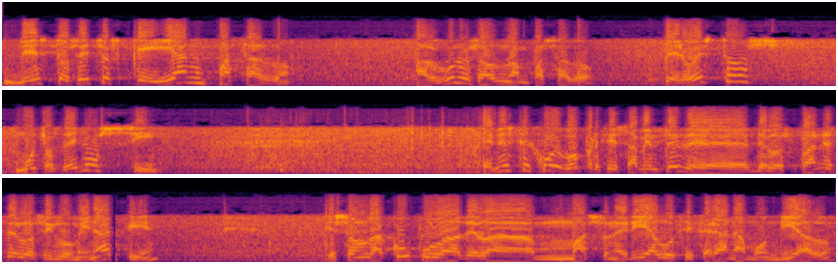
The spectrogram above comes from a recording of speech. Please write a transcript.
de estos hechos que ya han pasado. Algunos aún no han pasado, pero estos, muchos de ellos, sí. En este juego, precisamente, de, de los planes de los Illuminati, que son la cúpula de la masonería luciferana mundial,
